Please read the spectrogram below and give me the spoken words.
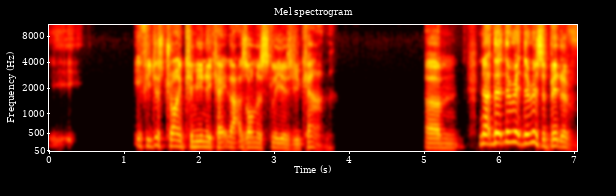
if you just try and communicate that as honestly as you can, um, now there there, there is a bit of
